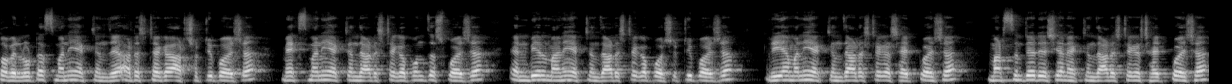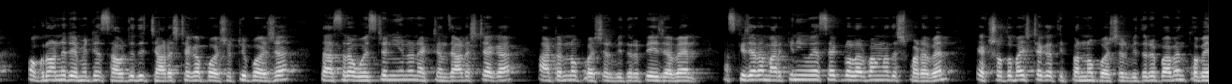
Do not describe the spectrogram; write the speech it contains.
তবে লোটাস মানি এক্সচেঞ্জে আঠাশ টাকা আটষট্টি পয়সা ম্যাক্স মানি এক্সচেঞ্জে আঠাশ টাকা পঞ্চাশ পয়সা এনবিএল মানি এক্সচেঞ্জে আঠাশ টাকা পঁয়ষট্টি পয়সা রিয়া মানি এক্সচেঞ্জ আঠাশ টাকা ষাট পয়সা। মার্সেন্টেড এশিয়ান এক্সচেঞ্জ আঠাশ টাকা ষাট পয়সা। অগ্রণী রেমিটেন্স সাউথ দিচ্ছে টাকা পঁয়ষট্টি পয়সা, তাছাড়া ওয়েস্টার্ন ইউনিয়ন এক্সচেঞ্জ আঠাশ টাকা আটান্ন পয়সার ভিতরে পেয়ে যাবেন। আজকে যারা মার্কিন ইউএস এক ডলার বাংলাদেশ পাঠাবেন একশত বাইশ টাকা তিপ্পান্ন পয়সার ভিতরে পাবেন। তবে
